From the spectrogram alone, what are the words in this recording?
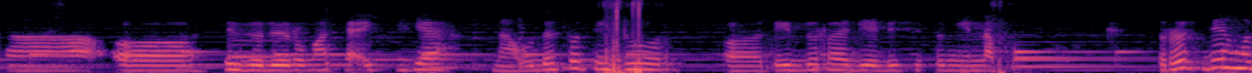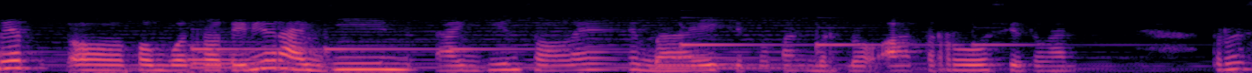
nah uh, tidur di rumah saya aja nah udah tuh tidur uh, tidur lah dia di situ nginep. Terus dia ngeliat uh, pembuat roti ini rajin rajin soleh baik gitu kan berdoa terus gitu kan. Terus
